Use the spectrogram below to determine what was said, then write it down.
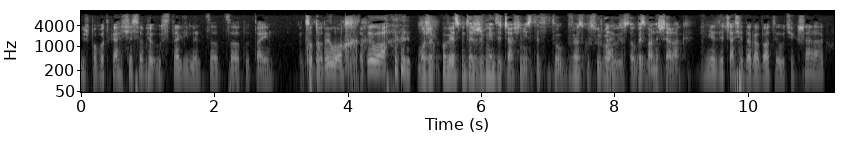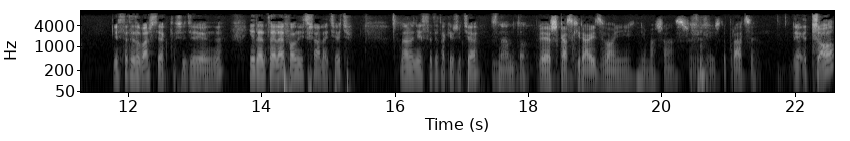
Już po podcaście sobie ustalimy, co, co tutaj. Co to było? To było. Może powiedzmy też, że w międzyczasie niestety do obowiązków służbowych Tak. został wezwany Szelak. W międzyczasie do roboty uciekł szelak. Niestety zobaczcie, jak to się dzieje. Nie? Jeden telefon i trzeba lecieć. No ale niestety takie życie. Znam to. Wiesz, Kaski Raj dzwoni, nie ma szans, żeby nie iść do pracy. Co?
